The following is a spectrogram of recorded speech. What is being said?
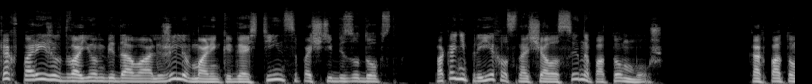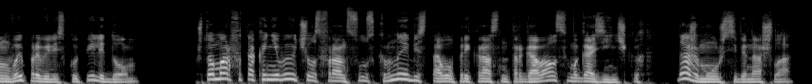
Как в Париже вдвоем бедовали, жили в маленькой гостинице, почти без удобств, пока не приехал сначала сын, а потом муж. Как потом выправились, купили дом. Что Марфа так и не выучилась французском, но и без того прекрасно торговалась в магазинчиках, даже муж себе нашла.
